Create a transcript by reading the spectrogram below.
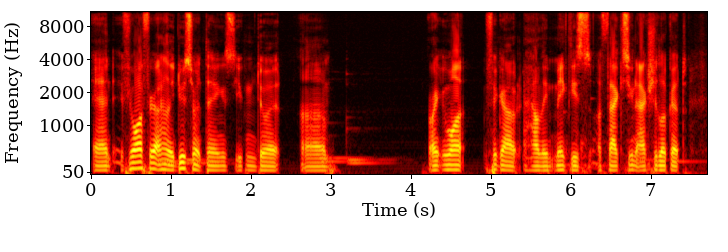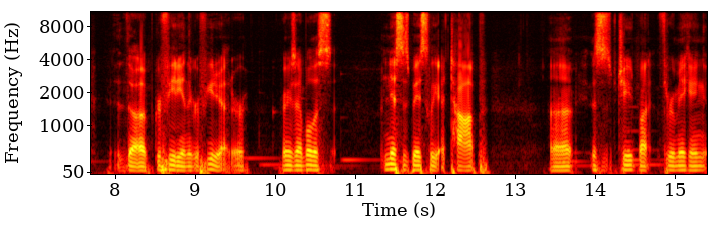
And if you want to figure out how they do certain things, you can do it, um, or you want figure out how they make these effects, you can actually look at the graffiti in the graffiti editor. For example, this Niss is basically a top. Uh, this is achieved by, through making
